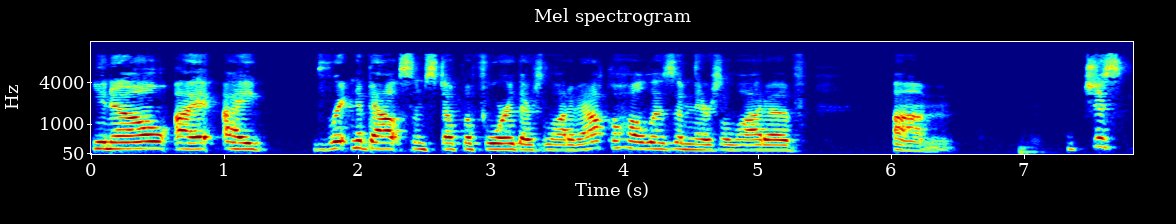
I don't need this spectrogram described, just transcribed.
You know, I I've written about some stuff before. There's a lot of alcoholism. There's a lot of um, just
